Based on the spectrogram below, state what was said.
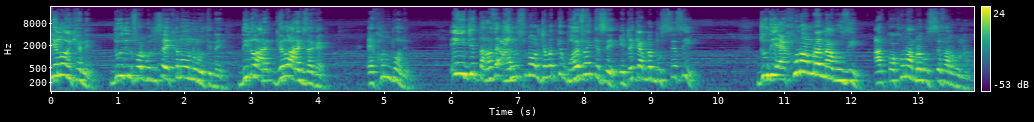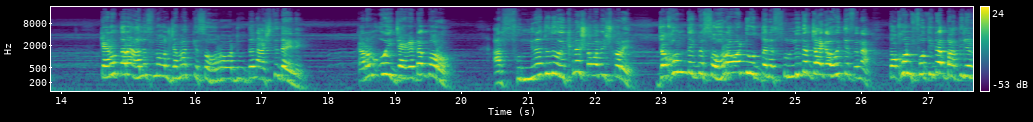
গেল ওইখানে। দুই দিন পর বলতেছে, এখানেও অনুমতি নেই। দিল আরেক, গেল আরেক জায়গায়। এখন বলেন, এই যে তারা যে আহলুসনল জামাতকে ভয় পাইতেছে, এটা কি আমরা বুঝতেছি? যদি এখনও আমরা না বুঝি, আর কখনো আমরা বুঝতে পারব না। কেন তারা আহলুসনল জামাতকে সোহরাওয়ার্দী উদ্যানে আসতে দেয় নাই? কারণ ওই জায়গাটা বড়। আর সুন্নিরা যদি ওইখানে সমাবেশ করে যখন দেখবে সোহরাওয়ার্দী উদ্যানে সুন্নিদের জায়গা হইতেছে না, তখন প্রতিটা বাতিলের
